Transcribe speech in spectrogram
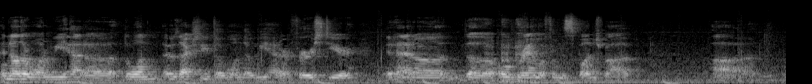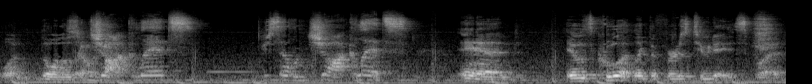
another one we had uh, the one that was actually the one that we had our first year. It had uh, the old grandma from the SpongeBob. Uh, one the one that was like chocolates. You're selling chocolates, and it was cool at like the first two days, but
